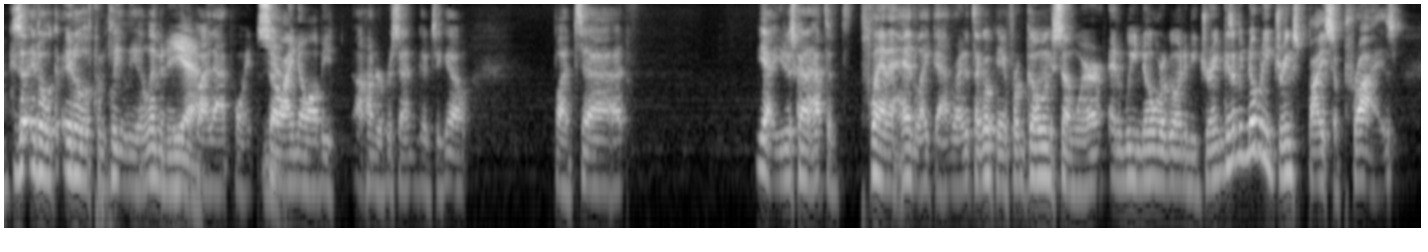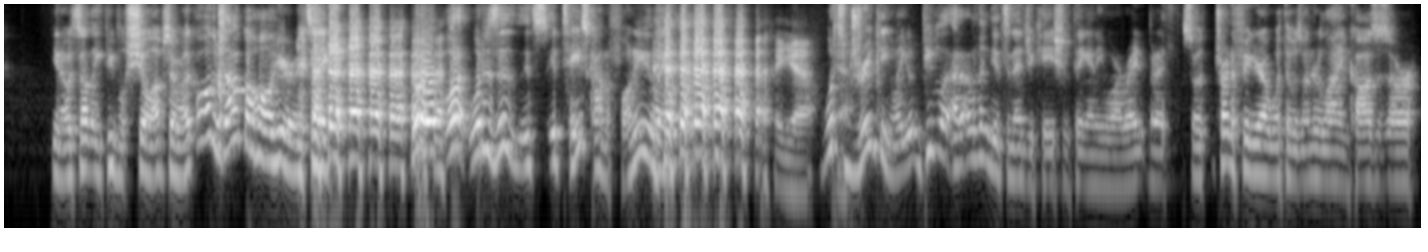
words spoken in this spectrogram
because it'll it'll have completely eliminated Yeah. by that point. So Yeah. I know I'll be hundred percent good to go. But uh, yeah, you just kind of have to plan ahead like that, right? It's like, okay, if we're going somewhere and we know we're going to be drinking, because I mean, nobody drinks by surprise. You know, it's not like people show up somewhere like, oh, there's alcohol here. It's like, what, what, what is this? It's it tastes kind of funny. Like, yeah. what's yeah. drinking? Like, people, I don't think it's an education thing anymore, right? But I, so trying to figure out what those underlying causes are,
